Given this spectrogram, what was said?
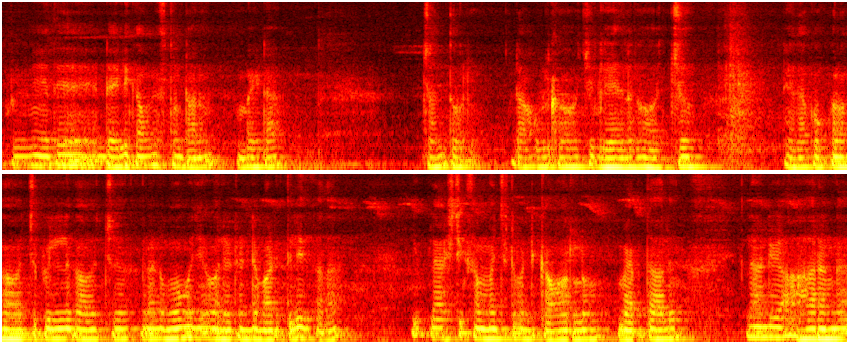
ఇప్పుడు నేనైతే డైలీ గమనిస్తుంటాను బయట జంతువులు డాగులు కావచ్చు గేదెలు కావచ్చు లేదా కుక్కలు కావచ్చు పిల్లులు కావచ్చు ఇలాంటి మూగజీవాలు ఏంటంటే వాటికి తెలియదు కదా. ఈ ప్లాస్టిక్ సంబంధించినటువంటి కవర్లు వ్యర్థాలు ఇలాంటివి ఆహారంగా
